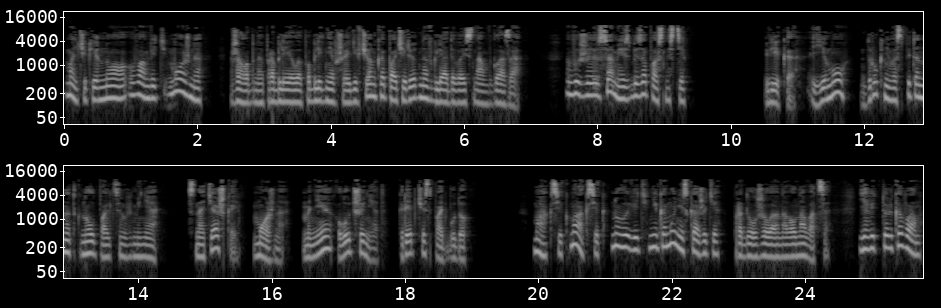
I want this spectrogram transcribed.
Мальчики, но вам ведь можно?» – жалобно проблеяла побледневшая девчонка, поочередно вглядываясь нам в глаза. «Вы же сами из безопасности». «Вика, ему...» — друг невоспитанно ткнул пальцем в меня. «С натяжкой? Можно. Мне лучше нет. Крепче спать буду». «Максик, Максик, ну вы ведь никому не скажете?» — продолжила она волноваться. «Я ведь только вам».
